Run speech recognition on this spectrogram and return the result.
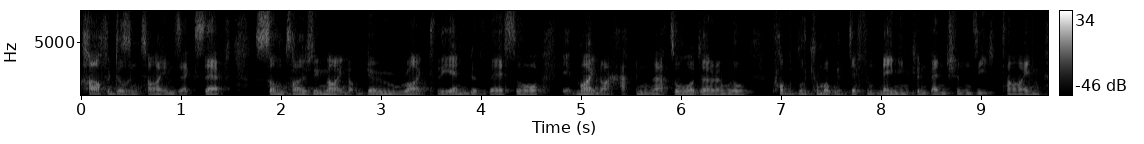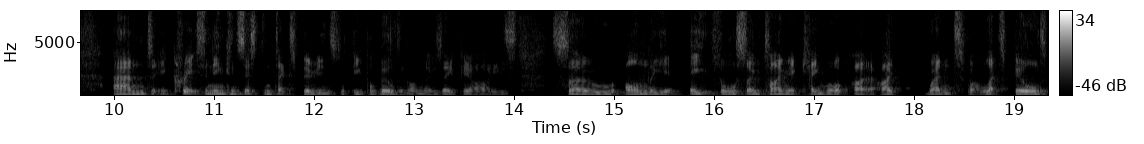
half a dozen times, except sometimes we might not go right to the end of this, or it might not happen in that order, and we'll probably come up with different naming conventions each time, and it creates an inconsistent experience for people building on those APIs. So on the eighth or so time it came up, I, I went, well, let's build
